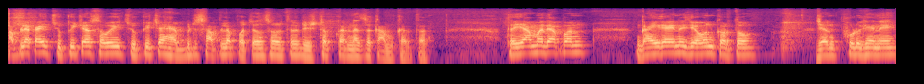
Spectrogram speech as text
आपल्या काही चुकीच्या सवयी चुकीच्या हॅबिट्स आपल्या पचनसंस्थेला डिस्टर्ब करण्याचं काम करतात. तर यामध्ये आपण घाईघाईने जेवण करतो. जंक फूड घेणे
